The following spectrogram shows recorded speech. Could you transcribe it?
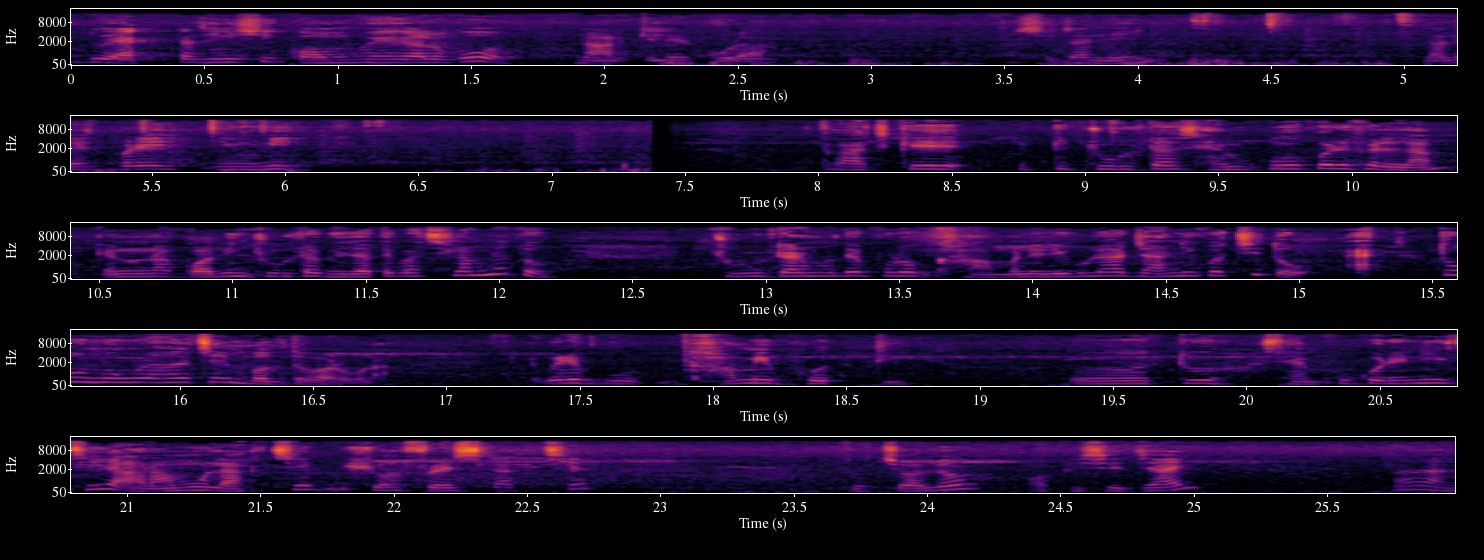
শুধু একটা জিনিসই কম হয়ে গেল গো, নারকেলের কোড়া। সেটা নেই। নাহলে একবারে ইউনিক তো আজকে একটু চুলটা শ্যাম্পুও করে ফেললাম, কেননা কদিন চুলটা ভেজাতে পারছিলাম না তো। চুলটার মধ্যে পুরো ঘাম মানে রেগুলার জার্নি করছি তো, এত নোংরা হয়েছে আমি বলতে পারব না। এবারে ঘামে ভর্তি। তো একটু শ্যাম্পু করে নিয়েছি, আরামও লাগছে, ভীষণ ফ্রেশ লাগছে। তো চলো অফিসে যাই। হ্যাঁ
